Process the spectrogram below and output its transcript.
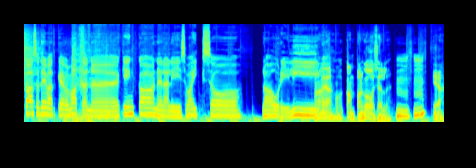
kaasa teevadki, ma vaatan äh, Genka, Nele-Liis Vaiksoo, Lauri Liiv nojah, kamp on koos jälle. mm. -hmm. jah,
